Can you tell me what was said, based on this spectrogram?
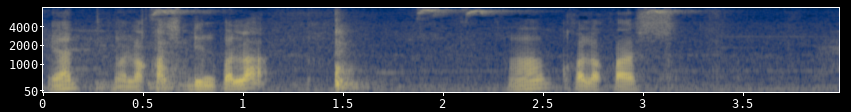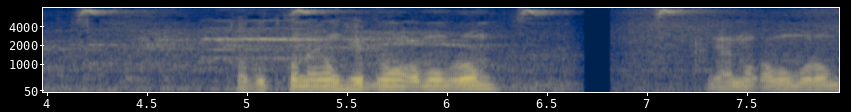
Yan, malakas din pala. Ha, kalakas. Sabit ko na yung head mga kamumrom. Yan mga kamumrom.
